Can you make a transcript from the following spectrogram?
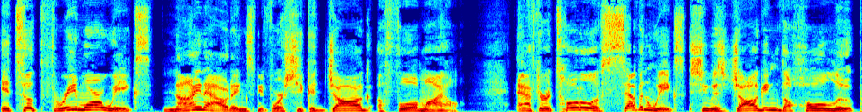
It took three more weeks, nine outings before she could jog a full mile. After a total of seven weeks, she was jogging the whole loop.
